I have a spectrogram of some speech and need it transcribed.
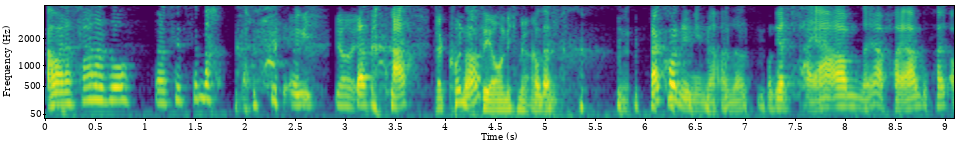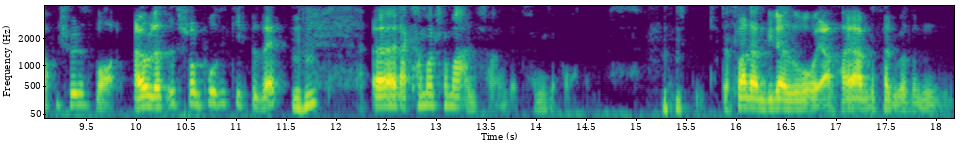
aber das war dann so, was willst du machen? Ja, das passt. da konntest ne? du ja auch nicht mehr Und dann, anders. da konnte ich nicht mehr anders. Und jetzt Feierabend, naja, Feierabend ist halt auch ein schönes Wort. Also das ist schon positiv besetzt. Mhm. Äh, da kann man schon mal anfangen mit. Finde ich auch ganz, ganz gut. Das war dann wieder so, ja, Feierabend ist halt über so ein,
